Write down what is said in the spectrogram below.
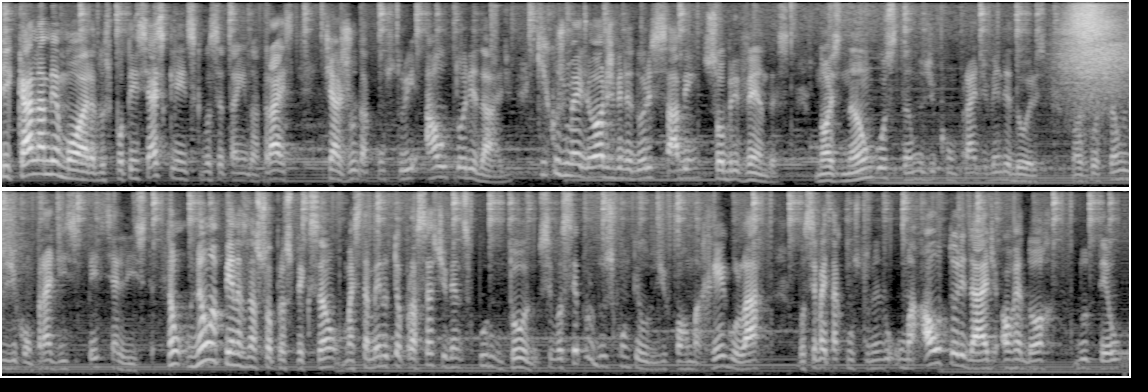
ficar na memória dos potenciais clientes que você está indo atrás, te ajuda a construir autoridade. O que, que os melhores vendedores sabem sobre vendas? Nós não gostamos de comprar de vendedores, nós gostamos de comprar de especialista. Então, não apenas na sua prospecção, mas também no teu processo de vendas por um todo, se você produz conteúdo de forma regular, você vai estar construindo uma autoridade ao redor do teu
